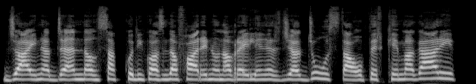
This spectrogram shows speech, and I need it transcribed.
già in agenda un sacco di cose da fare e non avrei l'energia giusta o perché magari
